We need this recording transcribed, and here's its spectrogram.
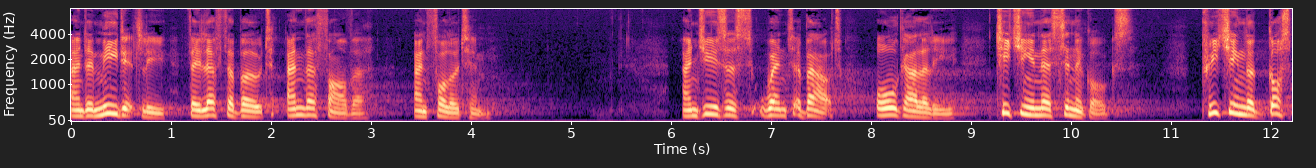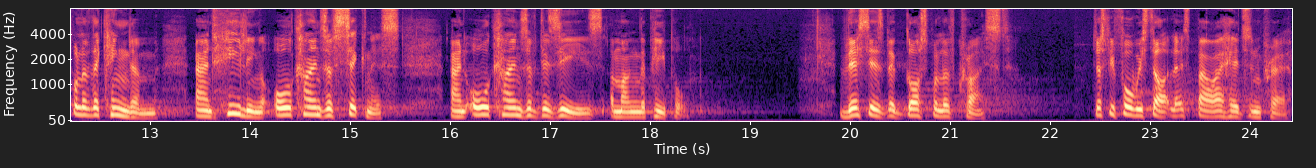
and immediately they left the boat and their father and followed him. And Jesus went about all Galilee, teaching in their synagogues, preaching the gospel of the kingdom, and healing all kinds of sickness and all kinds of disease among the people. This is the gospel of Christ. Just before we start, let's bow our heads in prayer.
